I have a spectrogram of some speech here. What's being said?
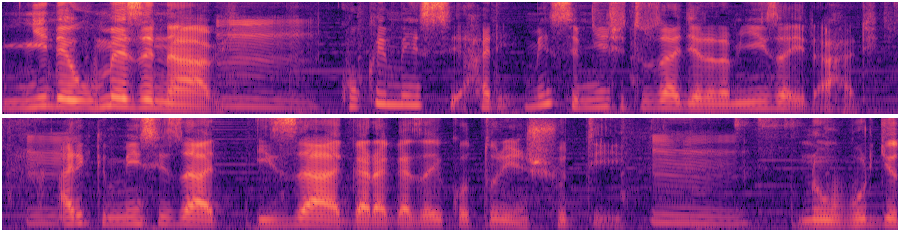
nyine umeze nabi Mm. kuko iminsi hari iminsi myinshi tuzagerana myiza irahari Mm. ariko iminsi iza- izagaragaza yuko turi inshuti Mm. ni uburyo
